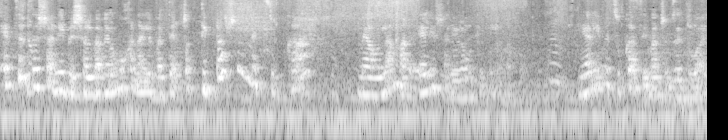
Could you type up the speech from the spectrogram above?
עצם זה שאני בשלווה ולא מוכנה לוותר. עכשיו, טיפה של מצוקה מהעולם מראה לי שאני לא בכיוון הנכון. נהיה לי מצוקה, סימן שזה דואלי.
